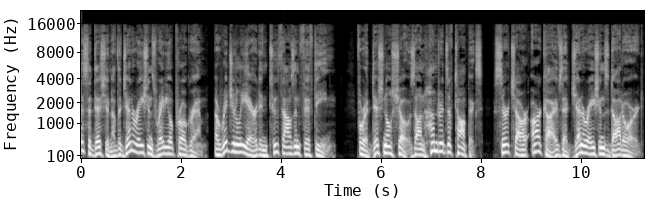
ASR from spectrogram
This edition of the Generations Radio program originally aired in 2015. For additional shows on hundreds of topics, search our archives at generations.org.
